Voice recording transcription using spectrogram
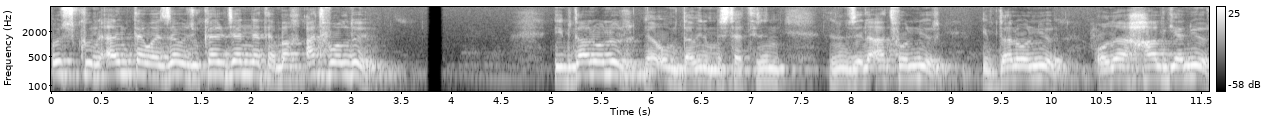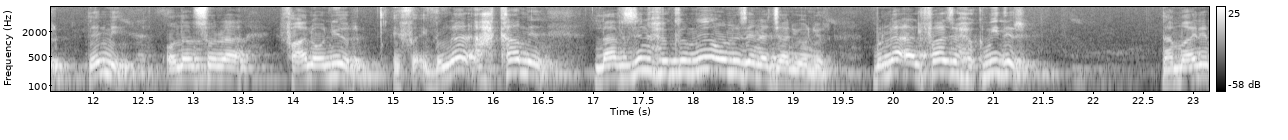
Uskun ente ve zavcukel cennete. Bak atf oldu. İbdal olur. Yani o damir müstetirin üzerine atf olunuyor. İbdal olunuyor. Ona hal geliyor. Değil mi? Ondan sonra faal oluyor. E, fa- bunlar ahkam-ı lafzın hükmü onun üzerine cari oluyor. Bunlar elfaz-ı hükmidir. Damair-i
